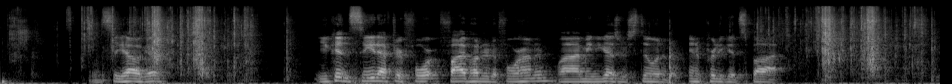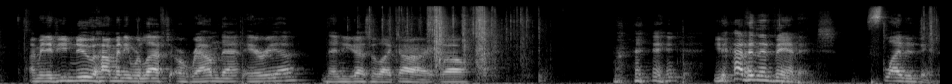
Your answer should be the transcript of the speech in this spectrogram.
let's see how it goes. You couldn't see it after four, 500 to 400? Well, I mean, you guys were still in a, in a pretty good spot. I mean, if you knew how many were left around that area, then you guys were like, all right, well, you had an advantage, slight advantage.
